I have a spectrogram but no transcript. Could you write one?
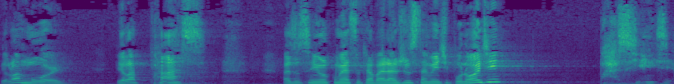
pelo amor, pela paz. Mas o Senhor começa a trabalhar justamente por onde? Paciência.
